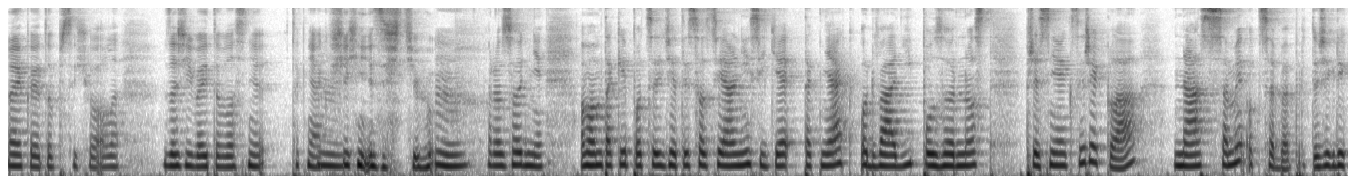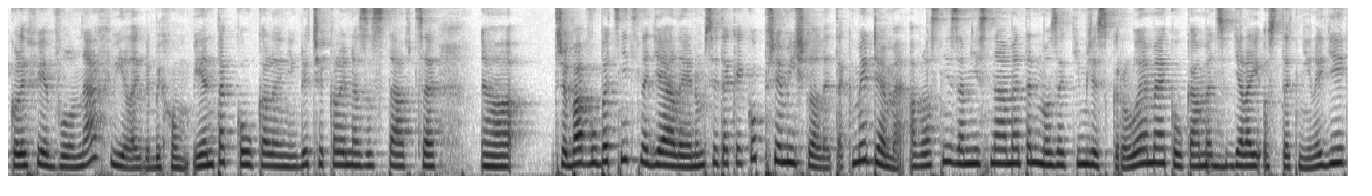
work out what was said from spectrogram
No jako je to psycho, ale zažívají to vlastně tak nějak hmm. všichni zjišťují. Hmm, rozhodně. A mám taky pocit, že ty sociální sítě tak nějak odvádí pozornost, přesně jak jsi řekla, nás sami od sebe, protože kdykoliv je volná chvíle, kdybychom jen tak koukali, někdy čekali na zastávce, třeba vůbec nic nedělali, jenom si tak jako přemýšleli, tak my jdeme a vlastně zaměstnáme ten mozek tím, že scrollujeme, koukáme, mm. co dělají ostatní lidi,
